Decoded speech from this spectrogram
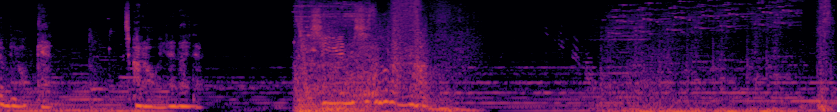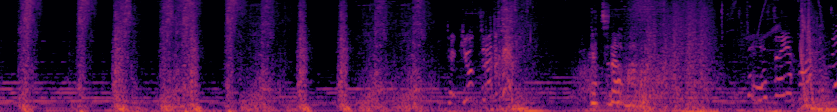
準備 OK 力を入れないで。深淵に沈むのには敵を連れてけ手伝うわ。潜水発出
